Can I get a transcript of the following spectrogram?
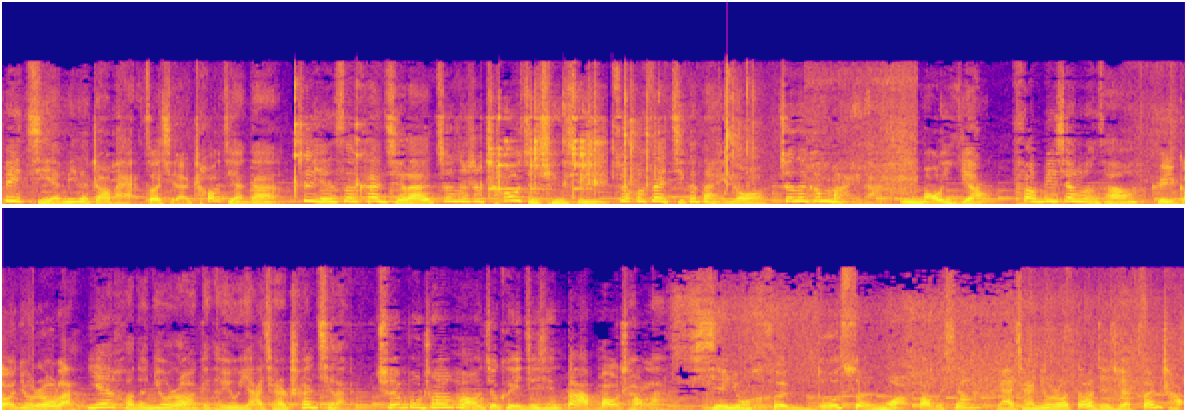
被解密的招牌做起来超简单，这颜色看起来真的是超级清新。最后再挤个奶油，真的跟买的一毛一样。放冰箱冷藏可以搞牛肉了。腌好的牛肉啊，给它用牙签穿起来，全部穿好就可以进行大爆炒了。先用很多蒜末爆个香，牙签牛肉倒进去翻炒，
